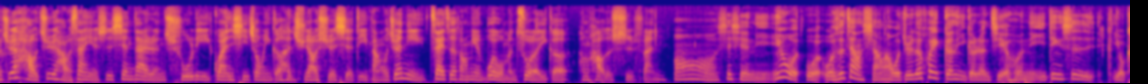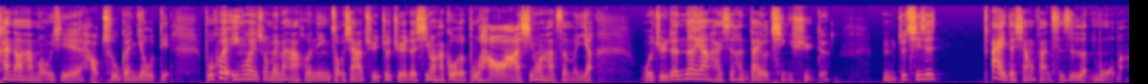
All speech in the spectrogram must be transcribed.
我觉得好聚好散也是现代人处理关系中一个很需要学习的地方。我觉得你在这方面为我们做了一个很好的示范。哦，谢谢你，因为我我我是这样想啦，我觉得会跟一个人结婚，你一定是有看到他某一些好处跟优点，不会因为说没办法婚姻走下去就觉得希望他过得不好啊，希望他怎么样。我觉得那样还是很带有情绪的。嗯，就其实爱的相反词是冷漠嘛，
